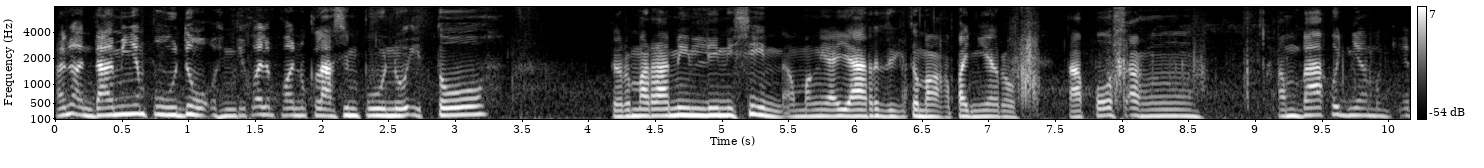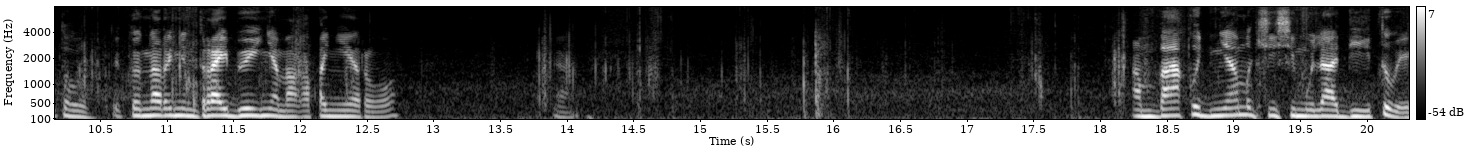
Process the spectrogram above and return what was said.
Ano, ang dami niyang puno. Hindi ko alam kung anong klaseng puno ito. Pero maraming linisin ang mangyayari dito mga kapanyero. Tapos ang ang bakod niya mag ito, ito na rin yung driveway niya mga kapanyero. Yan. Ang bakod niya magsisimula dito eh.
